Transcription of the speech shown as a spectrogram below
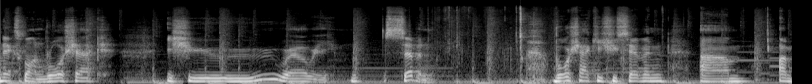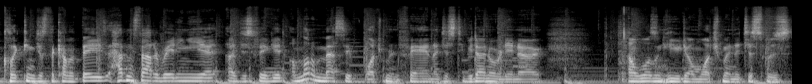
Next one, Rorschach issue, where are we? Seven. Rorschach issue 7. Um, I'm collecting just the cover Bs. I haven't started reading it yet. I just figured I'm not a massive Watchmen fan. I just, if you don't already know, I wasn't huge on Watchmen. It just was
